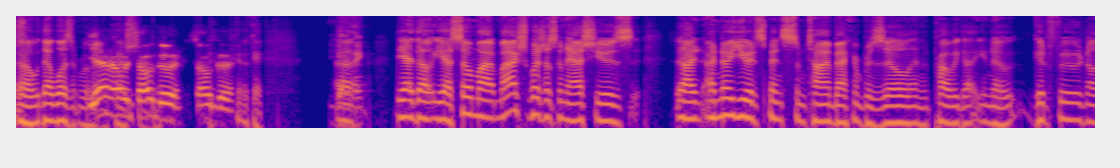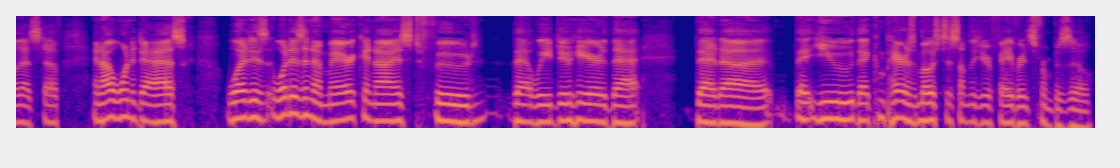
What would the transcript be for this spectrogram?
Oh, that wasn't really. Yeah, the no, it's all good. It's all good. Okay. Yeah, Uh, think Yeah, though. Yeah. So my my actual question I was going to ask you is, I, I know you had spent some time back in Brazil and probably got you know good food and all that stuff. And I wanted to ask, what is what is an Americanized food that we do here that that uh that you that compares most to some of your favorites from Brazil?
